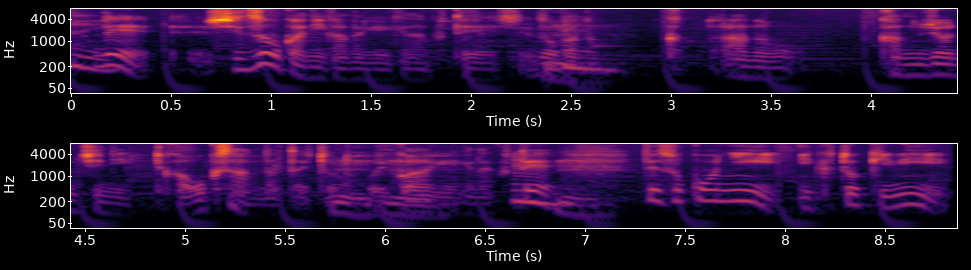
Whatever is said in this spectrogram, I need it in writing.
はい。で静岡に行かなきゃいけなくて静岡の,うん。か、あの彼女ん家にとか奥さんだった人のとこ行かなきゃいけなくて、うん。でそこに行く時に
